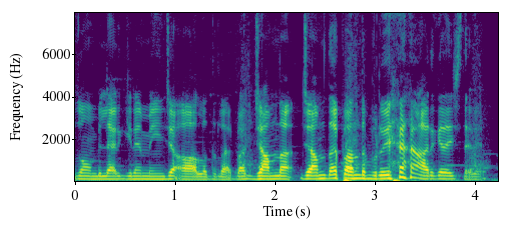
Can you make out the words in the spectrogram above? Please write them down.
Zombiler giremeyince ağladılar. Bak camda camda panda buraya arkadaşlar. ya.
